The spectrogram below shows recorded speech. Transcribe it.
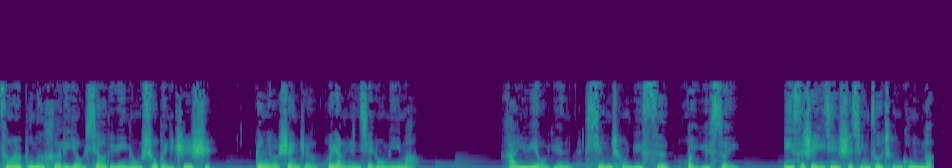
从而不能合理有效的运用书本知识，更有甚者会让人陷入迷茫。韩愈有云：“行成于思，毁于随。”意思是一件事情做成功了，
